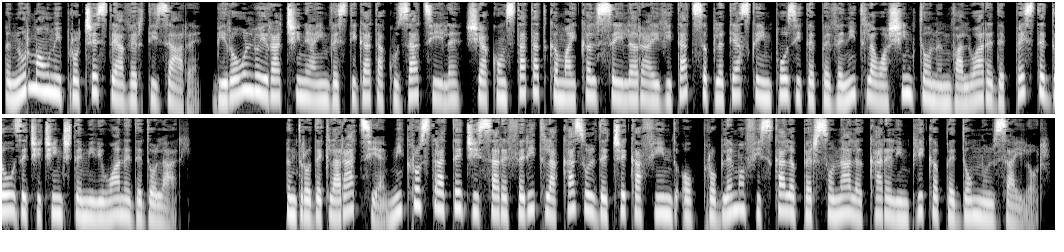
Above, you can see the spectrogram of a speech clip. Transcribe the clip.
În urma unui proces de avertizare, biroul lui Racine a investigat acuzațiile și a constatat că Michael Saylor a evitat să plătească impozite pe venit la Washington în valoare de peste 25 de milioane de dolari. Într-o declarație, MicroStrategy s-a referit la cazul de ce ca fiind o problemă fiscală personală care îl implică pe domnul Saylor.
